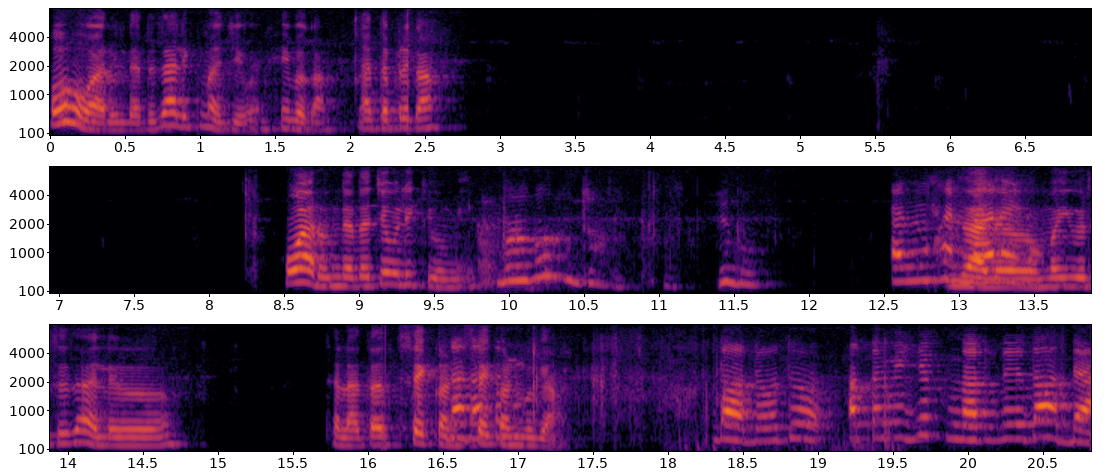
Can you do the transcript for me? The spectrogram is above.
हो हो अरुण दादा झाले की माझं जेवण. हे बघा. आता प्रका हो अरुण दादा जेवली की हो मी. झालं मयूरचं झालं. चला आता सेकंड सेकंड बघा दादा आता मी जिंकणार ते दादा.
